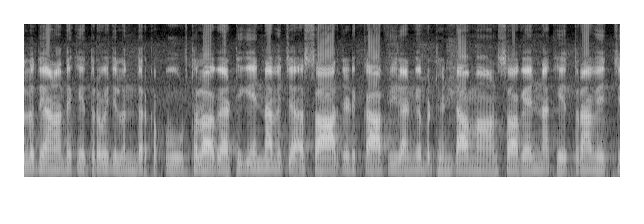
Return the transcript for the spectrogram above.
ਲੁਧਿਆਣਾ ਦੇ ਖੇਤਰ ਹੋ ਗਏ ਜਲੰਧਰ, ਕਪੂਰਥਲਾ ਹੋ ਗਿਆ। ਠੀਕ ਹੈ, ਇਹਨਾਂ ਵਿੱਚ ਅਸਾਰ ਜਿਹੜੇ ਕਾਫੀ ਰਹਿਣਗੇ, ਬਠਿੰਡਾ, ਮਾਨਸਾ ਹੋ ਗਿਆ। ਇਹਨਾਂ ਖੇਤਰਾਂ ਵਿੱਚ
